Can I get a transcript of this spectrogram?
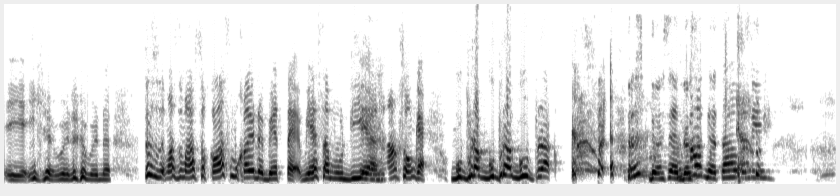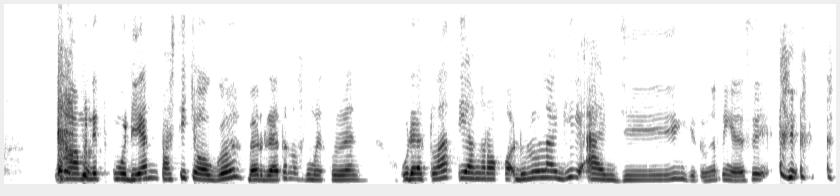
Iya iya, bener. Terus masuk-masuk kelas mukanya udah bete, biasa mudian, Iya. langsung kayak gubrak gubrak gubrak. Terus dosen-dosen udah tahu nih. 5 menit kemudian pasti cowok gue baru datang langsung menit kemudian, "Udah telat ya ngerokok dulu lagi anjing," gitu, ngerti nggak sih?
